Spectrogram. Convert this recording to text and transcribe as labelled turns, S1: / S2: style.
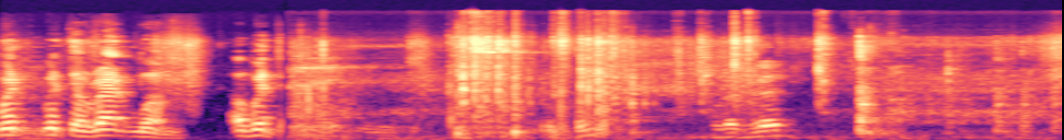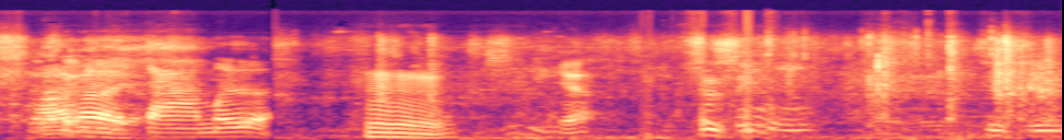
S1: with with the red one. Uh, with
S2: Look good.
S3: เออตามือ
S4: อืม
S2: Sushi. Sushi.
